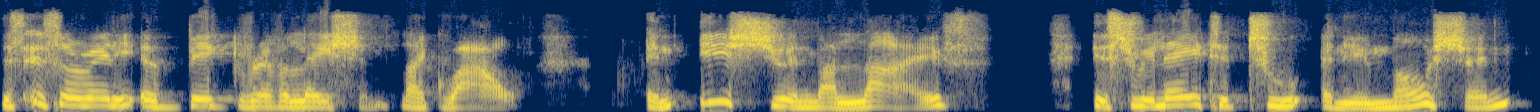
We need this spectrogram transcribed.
this is already a big revelation. Like, wow, an issue in my life is related to an emotion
